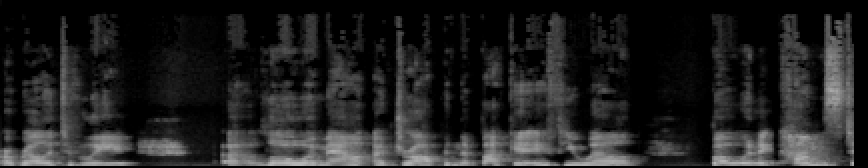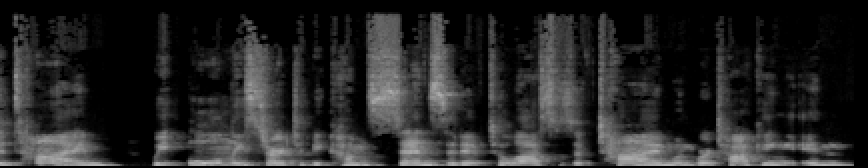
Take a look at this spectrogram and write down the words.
a relatively uh, low amount, a drop in the bucket, if you will. But when it comes to time, we only start to become sensitive to losses of time when we're talking in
